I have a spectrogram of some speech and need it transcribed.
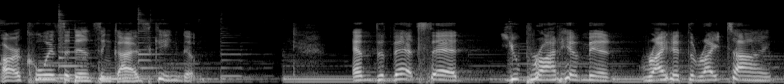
or a coincidence in God's kingdom. And the vet said, You brought him in right at the right time.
